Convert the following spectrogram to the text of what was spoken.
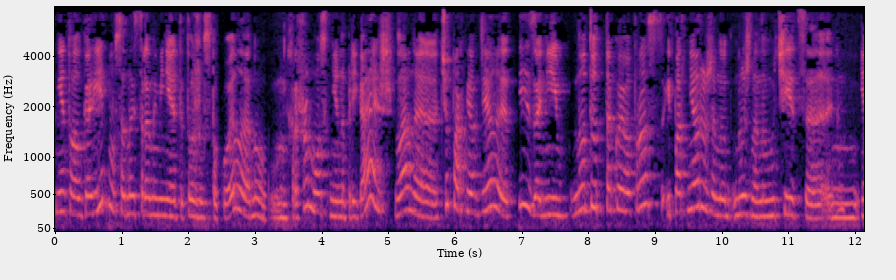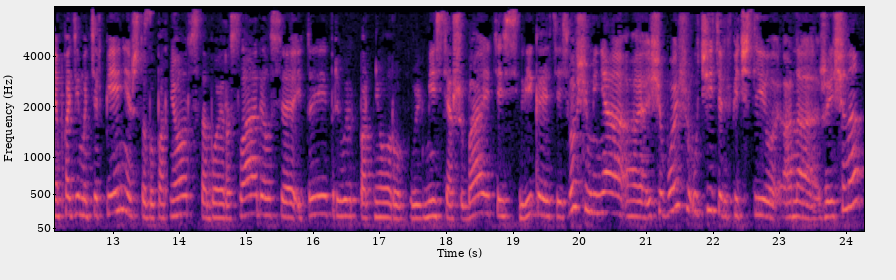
нету алгоритмов, с одной стороны, меня это тоже успокоило, ну, хорошо, мозг не напрягаешь, главное, что партнер делает, и за ним. Но тут такой вопрос, и партнеру же ну, нужно научиться, необходимо терпение, чтобы партнер с тобой расслабился, и ты привык к партнеру, вы вместе ошибаетесь, двигаетесь. В общем, меня еще больше учитель впечатлил. Она женщина,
